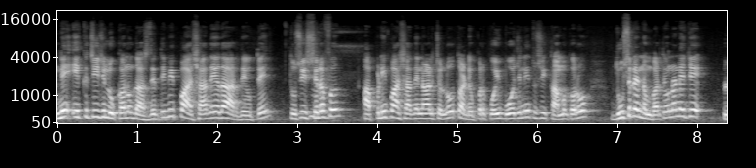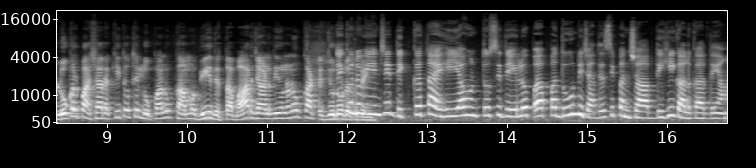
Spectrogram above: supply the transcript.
ਨੇ ਇੱਕ ਚੀਜ਼ ਲੋਕਾਂ ਨੂੰ ਦੱਸ ਦਿੱਤੀ ਵੀ ਭਾਸ਼ਾ ਦੇ ਆਧਾਰ ਦੇ ਉੱਤੇ ਤੁਸੀਂ ਸਿਰਫ ਆਪਣੀ ਭਾਸ਼ਾ ਦੇ ਨਾਲ ਚੱਲੋ ਤੁਹਾਡੇ ਉੱਪਰ ਕੋਈ ਬੋਝ ਨਹੀਂ ਤੁਸੀਂ ਕੰਮ ਕਰੋ। ਦੂਸਰੇ ਨੰਬਰ ਤੇ ਉਹਨਾਂ ਨੇ ਜੇ ਲੋਕਲ ਭਾਸ਼ਾ ਰੱਖੀ ਤੇ ਉੱਥੇ ਲੋਕਾਂ ਨੂੰ ਕੰਮ ਵੀ ਦਿੱਤਾ। ਬਾਹਰ ਜਾਣ ਦੀ ਉਹਨਾਂ ਨੂੰ ਘੱਟ ਜ਼ਰੂਰਤ ਪਈ। ਨਵੀਨ ਜੀ ਦਿੱਕਤ ਤਾਂ ਇਹੀ ਆ ਹੁਣ ਤੁਸੀਂ ਦੇਖ ਲਓ ਆਪਾਂ ਦੂਰ ਨਹੀਂ ਜਾਂਦੇ ਅਸੀਂ ਪੰਜਾਬ ਦੀ ਹੀ ਗੱਲ ਕਰਦੇ ਆ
